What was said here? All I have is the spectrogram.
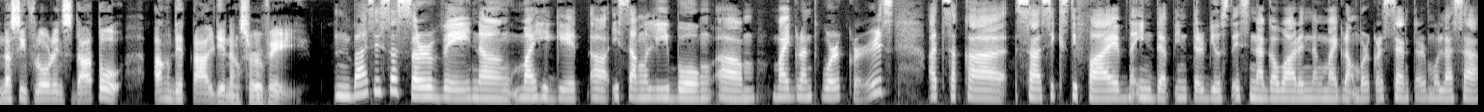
na si Florence Dato ang detalye ng survey. Base sa survey ng mahigit uh, isang libong um, migrant workers at saka sa 65 na in-depth interviews na sinagawa rin ng Migrant Workers Center mula sa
